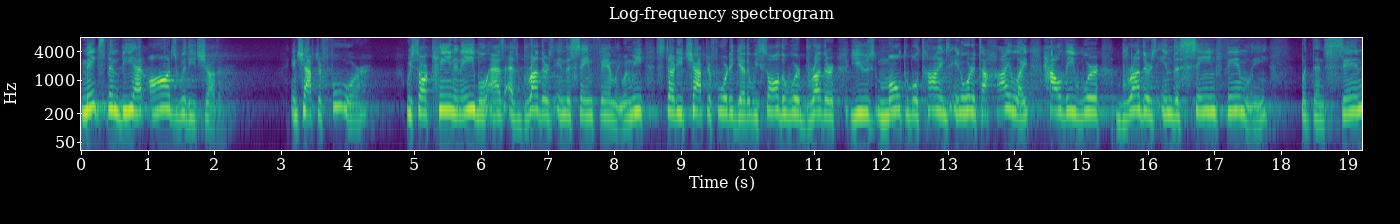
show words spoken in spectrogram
makes them be at odds with each other. In chapter 4, we saw Cain and Abel as, as brothers in the same family. When we studied chapter 4 together, we saw the word brother used multiple times in order to highlight how they were brothers in the same family. But then sin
